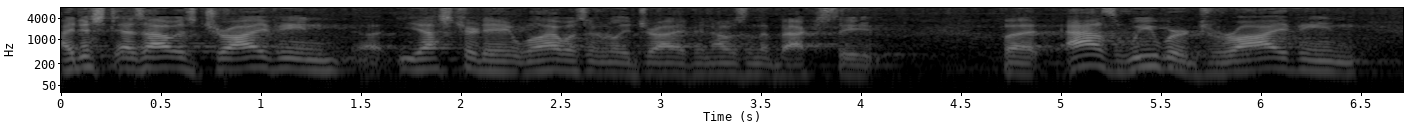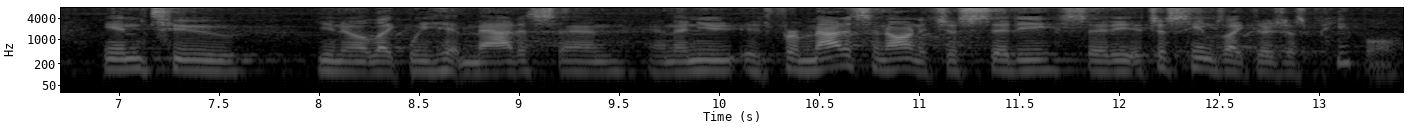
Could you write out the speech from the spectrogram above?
I just, as I was driving uh, yesterday, well, I wasn't really driving, I was in the back seat. But as we were driving into, you know, like we hit Madison, and then you, from Madison on, it's just city, city. It just seems like there's just people.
